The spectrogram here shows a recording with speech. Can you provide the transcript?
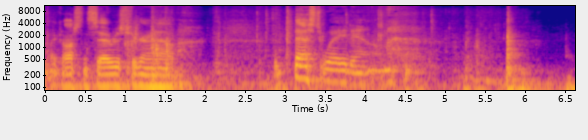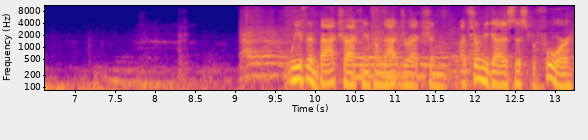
Like Austin said, we're just figuring out the best way down. We've been backtracking from that direction. I've shown you guys this before,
